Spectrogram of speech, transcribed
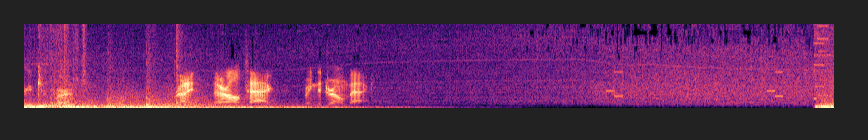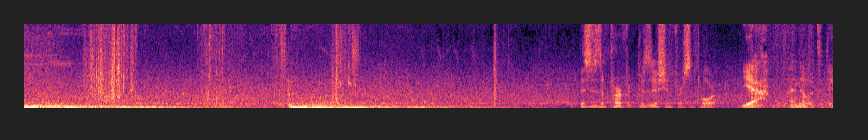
Target confirmed. Right, they're all tagged. Bring the drone back. This is a perfect position for support. Yeah, I know what to do.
